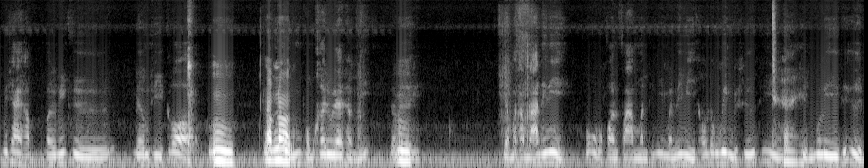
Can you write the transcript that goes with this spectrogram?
ไม่ใช่ครับตรงนี้คือเดิมทีก็อืมรอบนอก ผมผมเคยดูแลแถวนี้ก็อืเลมยอยากมาทำร้านที่นี่เพราะอุปกรณ์ฟาร์มมันที่นี่มันไม่มีเขาต้องวิ่งไปซื้อที่ใช่สิงห์บุรีที่อื่น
